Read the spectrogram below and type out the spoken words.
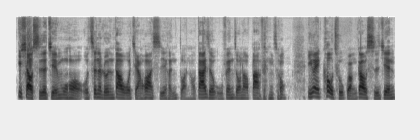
一小时的节目哦，我真的轮到我讲话时间很短哦，大概只有五分钟到八分钟，因为扣除广告时间，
